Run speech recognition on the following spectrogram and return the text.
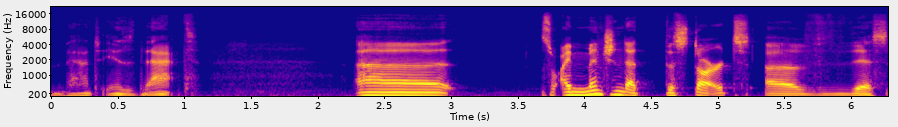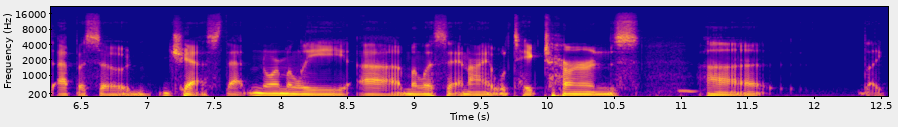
That is that. Uh, so I mentioned at the start of this episode, Jess, that normally uh, Melissa and I will take turns, uh, like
